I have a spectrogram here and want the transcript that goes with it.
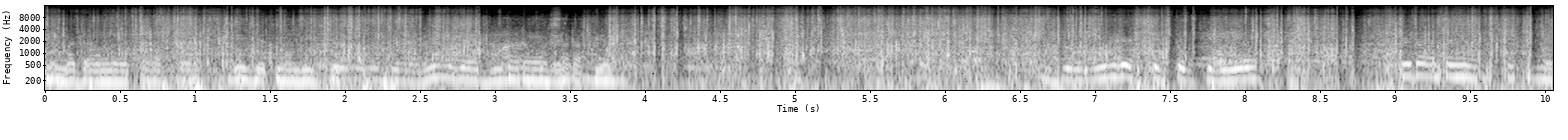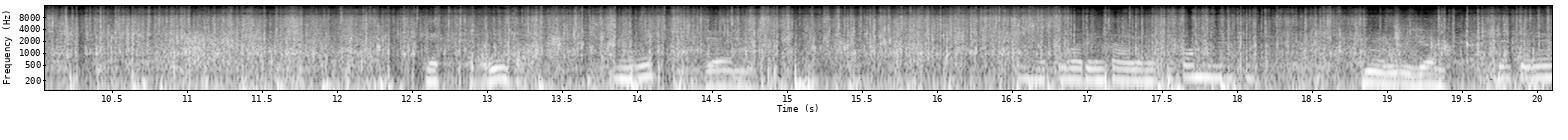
na madami tapon legit na legit parang masarap yun Mira este te crió. pero ang kanya ito Qué cruda. Ya no. nakuha rin tayo nito kamo natin No, no, ya. dito na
